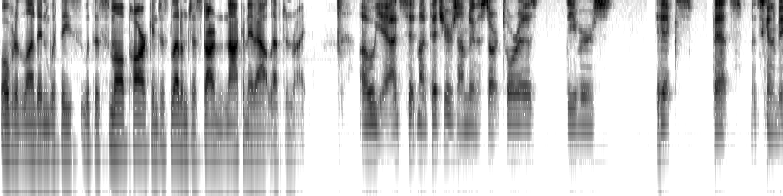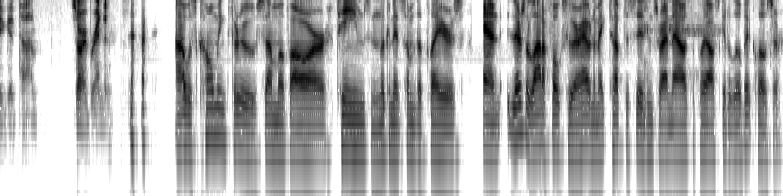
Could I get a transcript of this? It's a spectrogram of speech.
over to London with these with this small park and just let them just start knocking it out left and right. Oh yeah, I'd sit my pitchers. I'm going to start Torres, Devers, Hicks, Betts. It's going to be a good time. Sorry, Brandon. I was combing through some of our teams and looking at some of the players. And there's a lot of folks who are having to make tough decisions right now as the playoffs get a little bit closer.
